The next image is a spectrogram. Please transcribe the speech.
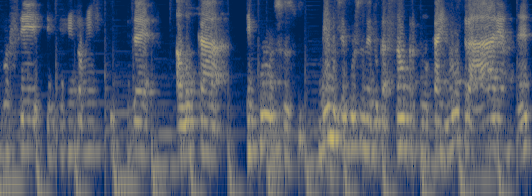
você eventualmente quiser alocar recursos, menos recursos na educação para colocar em outra área, né?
